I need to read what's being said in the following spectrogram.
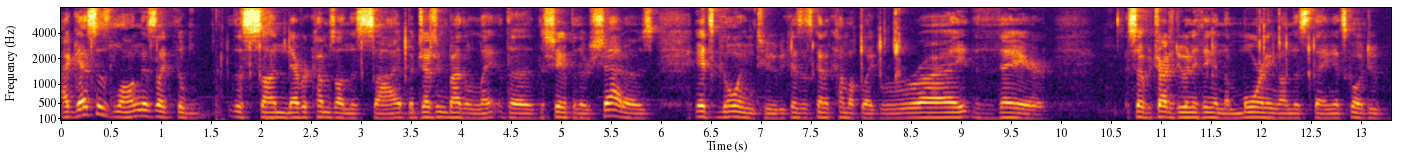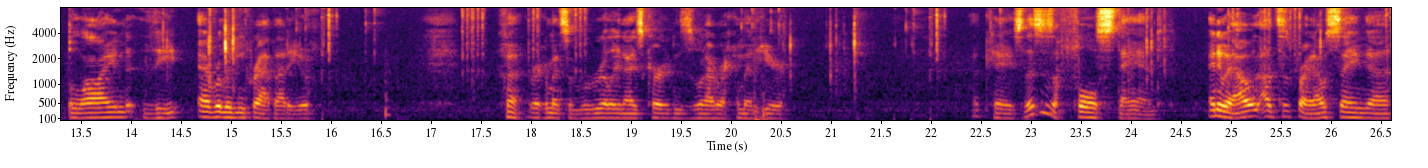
I guess as long as like the the sun never comes on this side, but judging by the the the shape of those shadows, it's going to because it's going to come up like right there. So if you try to do anything in the morning on this thing, it's going to blind the ever living crap out of you. Huh, recommend some really nice curtains is what I recommend here. Okay, so this is a full stand. Anyway, I was, I was right. I was saying. Uh,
